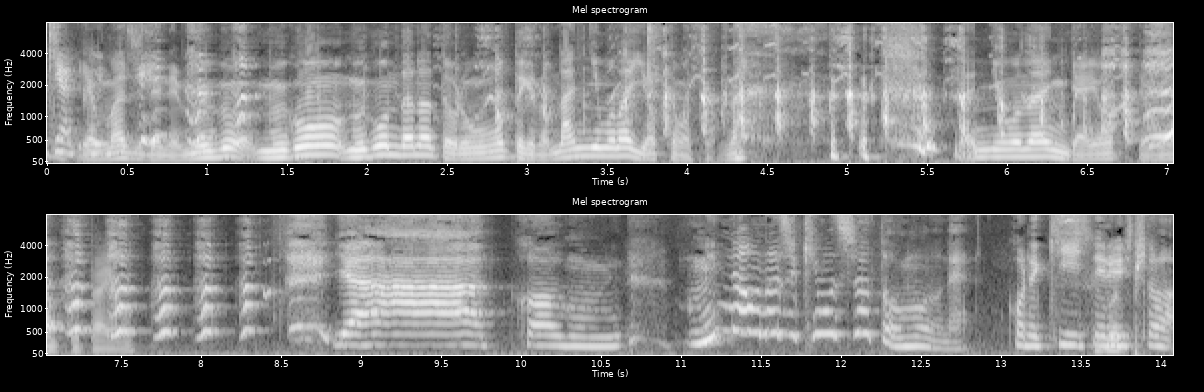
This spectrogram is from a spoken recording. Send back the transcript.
逆いやに。マジでね無言無言無言だなって俺も思ったけど何にもないよって思ってた。よな 何にもないんだよって思ってたよ。いやー、こう、もうみんな同じ気持ちだと思うのね。これ聞いてる人は。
